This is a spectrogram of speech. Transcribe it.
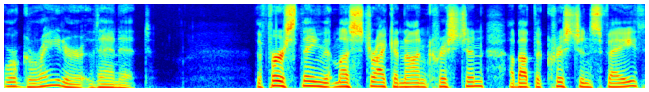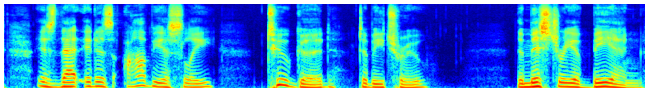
or greater than it. The first thing that must strike a non Christian about the Christian's faith is that it is obviously too good to be true. The mystery of being,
